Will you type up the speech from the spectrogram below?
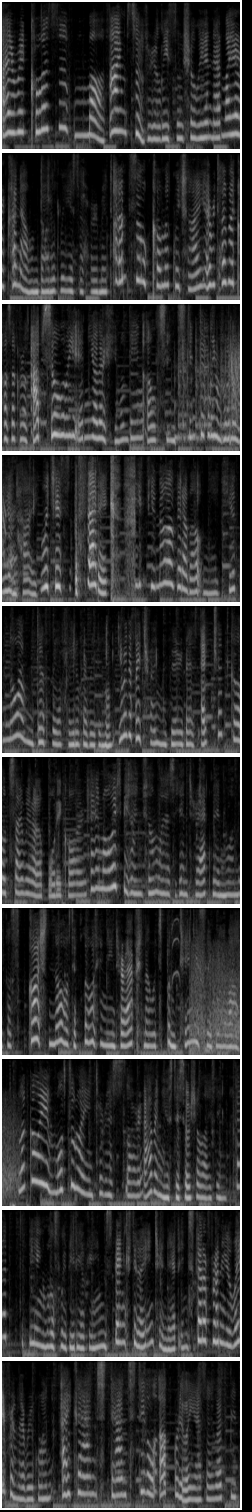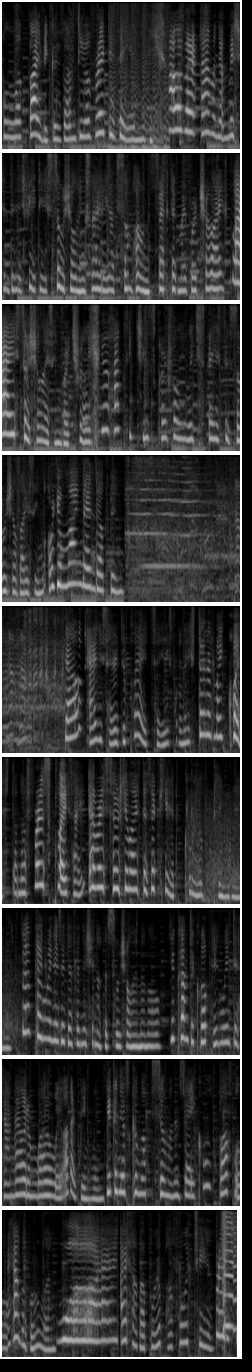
a reclusive moth. I'm severely socially inept. My Arcana undoubtedly is a hermit. I'm so comically shy. Every time I cross across absolutely any other human being, I'll instinctively run away and hide, which is pathetic. If you know a bit about me, you'd know I'm deathly afraid of everything. Even if I try my very best, I can't go outside without a bodyguard. I'm always behind someone as I interact with anyone because gosh knows if losing the interaction I would spontaneously blow up. Luckily, most of my interests are avenues to socializing. That being mostly video games, thanks to the internet, instead of running away from everyone, I can stand still awkwardly as I let people walk by because I'm too afraid to say anything. However, I'm on a mission to defeat the social anxiety that somehow infected my virtual life by socializing virtually. You have to choose carefully which space to socialize in, or you might end up in. I decided to play it safe and I started my quest on the first place I ever socialized as a kid, Club Penguin. Club Penguin is a definition of a social MMO. You come to Club Penguin to hang out and waddle with other penguins. You can just come up to someone and say, Cool puffle, I have a blue one. What? I have a blue puffle too.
